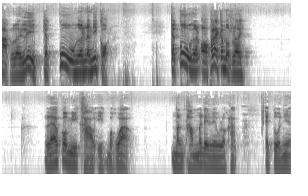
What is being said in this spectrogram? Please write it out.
มากเลยรีบจะกู้เงินอันนี้ก่อน จะกู้เงินออกพระราชกำหนดเลย แล้วก็มีข่าวอีกบอกว่ามันทำไม่ได้เร็วหรอกครับ ไอ้ตัวเนี้ย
